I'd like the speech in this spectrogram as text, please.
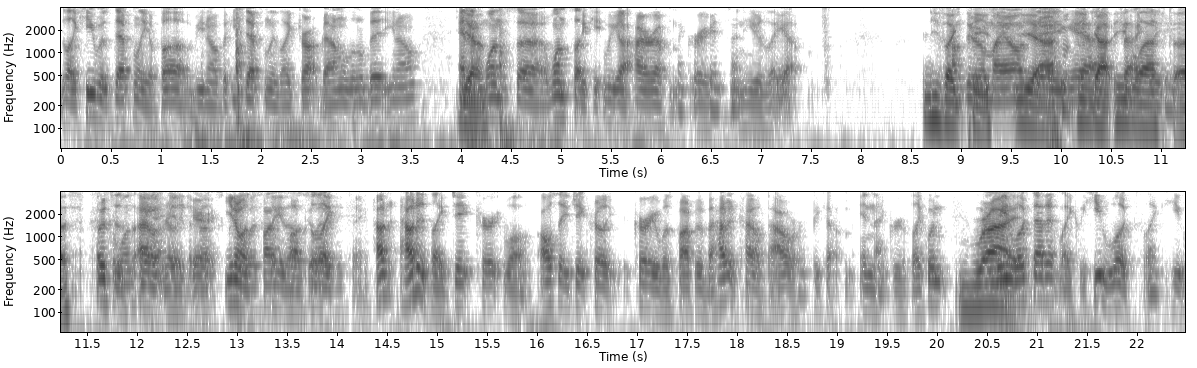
like he was definitely above, you know, but he definitely like dropped down a little bit, you know. And Yeah. then once, uh, once like we got higher up in the grades, and he was like, "Yeah, He's like I'm doing peace. my own yeah. thing. Yeah, he got. exactly. He left us. which is I don't really care." You know what's funny though? So like, popularity thing. how how did like Jake Curry? Well, I'll say Jake Curry, Curry was popular, but how did Kyle Bauer become in that group? Like when, when Right. we looked at it, like he looked like he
